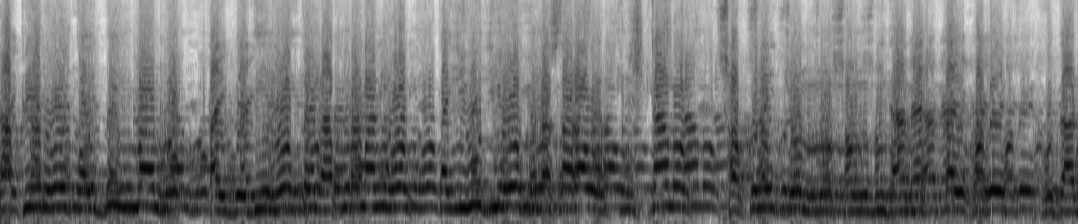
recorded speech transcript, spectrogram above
কাফির হোক, তাই বেঈমান হোক, তাই বেদিন হোক, তাই হোক, তাই ইহুদি হোক হোক, খ্রিস্টান হোক, সকলের জন্য সংবিধান একটাই হবে, হুদার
